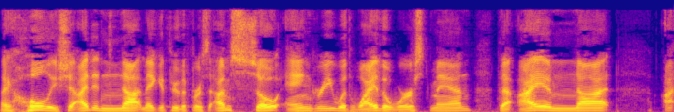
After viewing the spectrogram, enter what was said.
Like holy shit, I did not make it through the first. I'm so angry with why the worst man that I am not I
